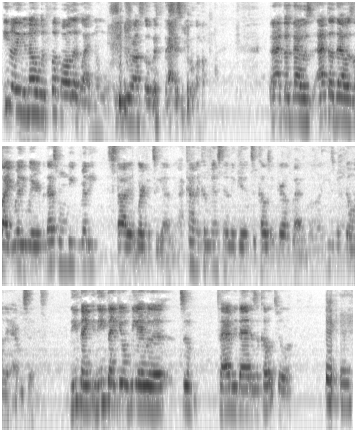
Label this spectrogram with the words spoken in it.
you don't even know what football look like no more. Do also with basketball. And I thought that was I thought that was like really weird, but that's when we really started working together. I kind of convinced him to get into coaching girls basketball, and he's been doing it ever since. Do you think? Do you think you'll be able to to to have your dad as a coach, or? Mm-mm.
